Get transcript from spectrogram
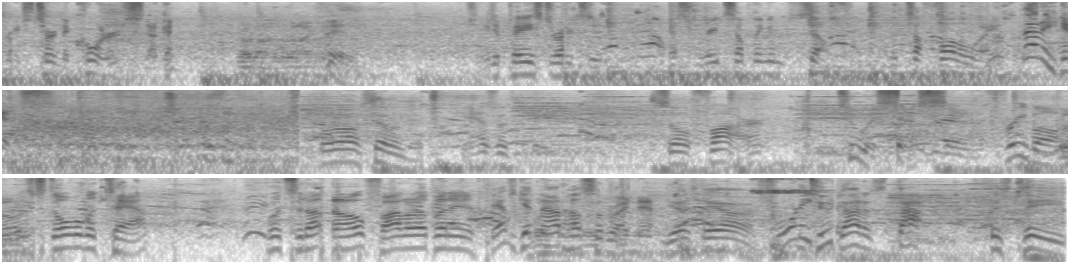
Dragic turned the corner, snuck it. Change of pace, Dragic has to read something himself. The tough fall away. Then he hits. On all cylinders. He has with so far two assists. Uh, three ball goes, stole the tap, puts it up. No, followed up and in. Cavs getting out hustled right now. Yes, they are. 42. Gotta stop this team.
